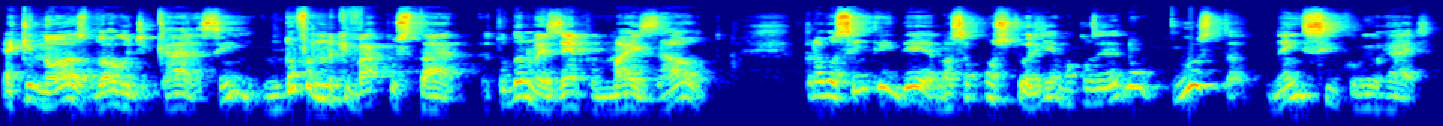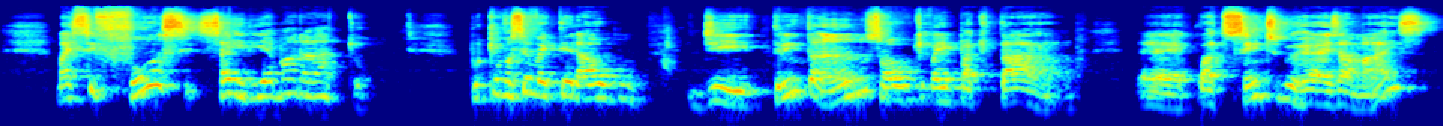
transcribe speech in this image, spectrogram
É que nós, logo de cara, assim, não estou falando que vai custar, eu estou dando um exemplo mais alto, para você entender, a nossa consultoria, uma consultoria não custa nem 5 mil reais. Mas se fosse, sairia barato. Porque você vai ter algo de 30 anos, algo que vai impactar é, 400 mil reais a mais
